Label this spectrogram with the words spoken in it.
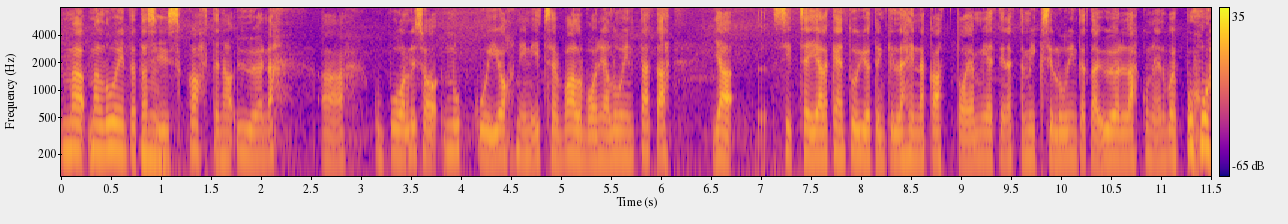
Mä, mä luin tätä mm. siis kahtena yönä, äh, kun puoliso nukkui jo, niin itse valvoin ja luin tätä. Ja sitten sen jälkeen tuijotinkin lähinnä kattoa ja mietin, että miksi luin tätä yöllä, kun en voi puhua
